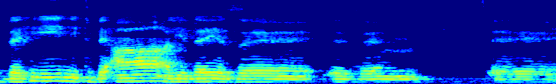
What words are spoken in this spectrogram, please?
והיא נטבעה על ידי איזה, איזה אה,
